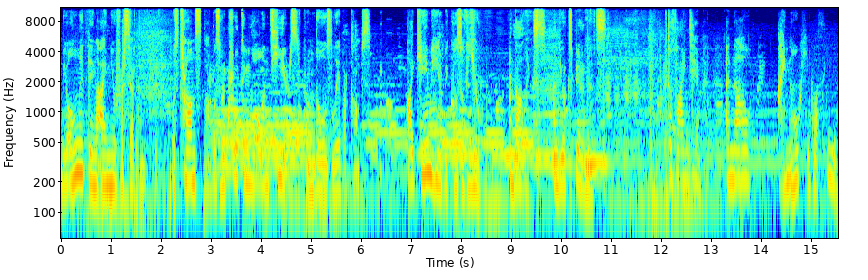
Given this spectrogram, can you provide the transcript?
The only thing I knew for certain was TranStar was recruiting volunteers from those labor camps. I came here because of you and Alex and your experiments. To find him. And now I know he was here.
